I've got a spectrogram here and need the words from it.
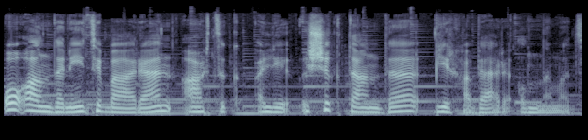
O andan itibaren artık Ali Işık'tan da bir haber alınamadı.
